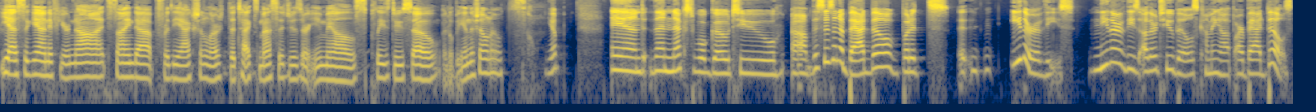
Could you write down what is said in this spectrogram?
Yes, again, if you're not signed up for the action alert, the text messages or emails, please do so. It'll be in the show notes. Yep. And then next we'll go to uh, this isn't a bad bill, but it's uh, either of these. Neither of these other two bills coming up are bad bills.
